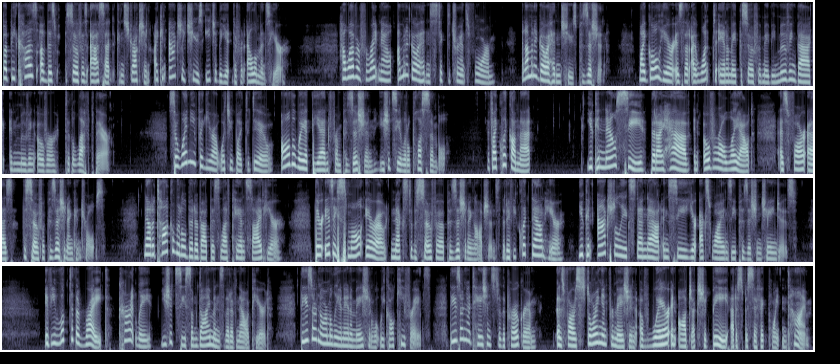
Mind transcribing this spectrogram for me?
but because of this sofa's asset construction, I can actually choose each of the different elements here. However, for right now, I'm going to go ahead and stick to transform, and I'm going to go ahead and choose position. My goal here is that I want to animate the sofa maybe moving back and moving over to the left there. So when you figure out what you'd like to do, all the way at the end from position, you should see a little plus symbol. If I click on that, you can now see that I have an overall layout as far as the sofa positioning controls. Now to talk a little bit about this left-hand side here, there is a small arrow next to the sofa positioning options that if you click down here, you can actually extend out and see your X, Y, and Z position changes. If you look to the right, currently you should see some diamonds that have now appeared. These are normally in animation what we call keyframes. These are notations to the program as far as storing information of where an object should be at a specific point in time.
